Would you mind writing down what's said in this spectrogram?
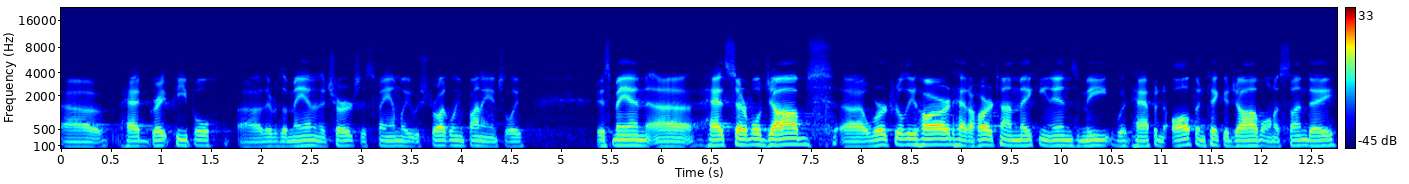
uh, had great people. There was a man in the church, his family was struggling financially. This man uh, had several jobs, uh, worked really hard, had a hard time making ends meet, would happen often take a job on a Sunday,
